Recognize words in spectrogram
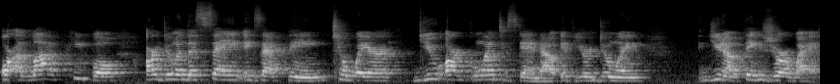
or a lot of people are doing the same exact thing to where you are going to stand out if you're doing you know things your way.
